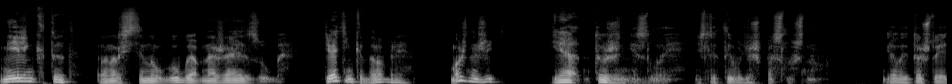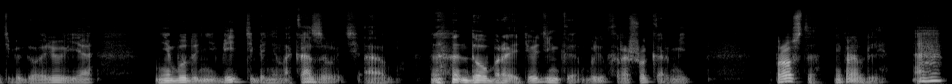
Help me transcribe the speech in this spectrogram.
миленько тут? — он растянул губы, обнажая зубы. — Тетенька добрая, можно жить. — Я тоже не злой, если ты будешь послушным. Делай то, что я тебе говорю, и я не буду ни бить тебя, ни наказывать, а добрая тетенька будет хорошо кормить. Просто, не правда ли? — Ага.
